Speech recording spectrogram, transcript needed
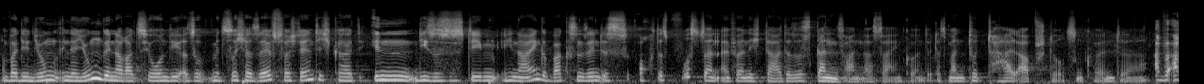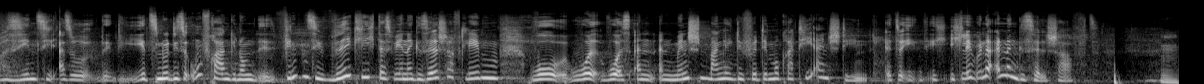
Und bei den jungen, in der jungen Generation, die also mit solcher Selbstverständlichkeit in dieses System hineingewachsen sind, ist auch das Bewusstsein einfach nicht da, dass es ganz anders sein könnte könnte, dass man total abstürzen könnte. Aber, aber sehen Sie, also jetzt nur diese Umfragen genommen, finden Sie wirklich, dass wir in einer Gesellschaft leben, wo, wo, wo es an, an Menschen mangelt, die für Demokratie einstehen? Also ich, ich lebe in einer anderen Gesellschaft. Hm.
